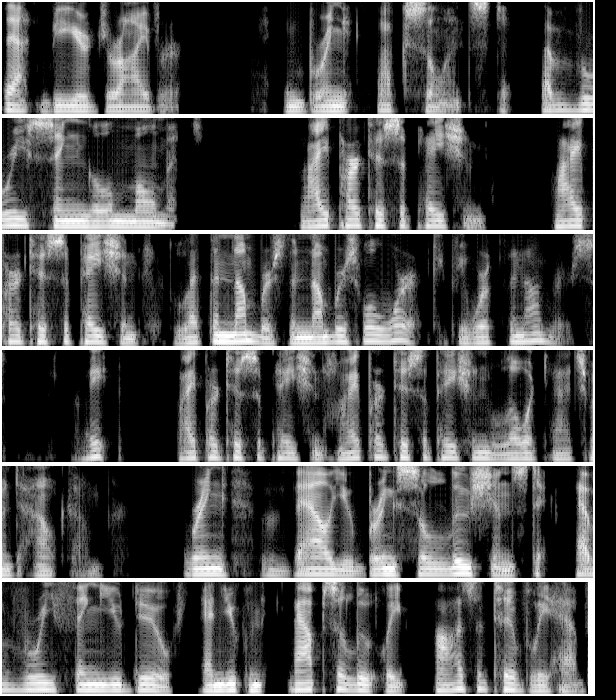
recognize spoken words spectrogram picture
that be your driver and bring excellence to every single moment. High participation, high participation. Let the numbers, the numbers will work if you work the numbers, right? High participation, high participation, low attachment outcome. Bring value, bring solutions to everything you do. And you can absolutely, positively have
